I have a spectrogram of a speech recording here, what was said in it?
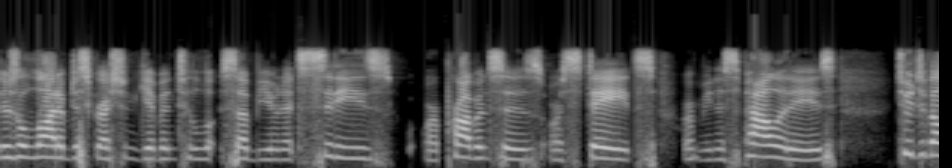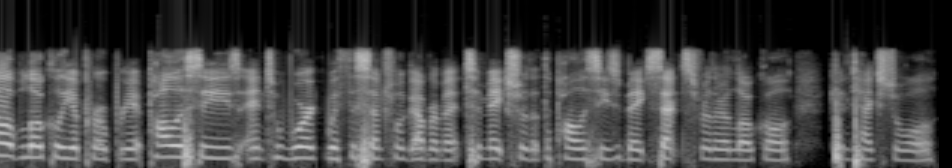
there's a lot of discretion given to subunits, cities or provinces or states or municipalities to develop locally appropriate policies and to work with the central government to make sure that the policies make sense for their local contextual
